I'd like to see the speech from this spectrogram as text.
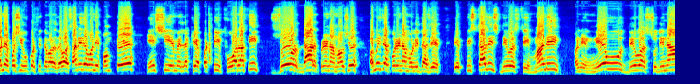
અને પછી ઉપરથી તમારે દવા છાંટી દેવાની. પંપે એસી એમ લખે પટ્ટી ફુવારાથી જોરદાર પરિણામ આવશે. અમે જે પરિણામો લીધા છે એ પિસ્તાલીસ દિવસથી માંડી અને નેવું દિવસ સુધીના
